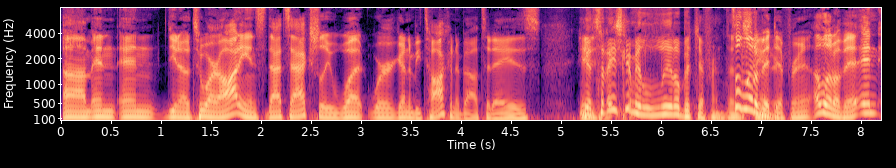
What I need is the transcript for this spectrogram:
Um, and and you know, to our audience, that's actually what we're going to be talking about today. Is yeah, today's gonna be a little bit different. It's a little bit different, a little bit, and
